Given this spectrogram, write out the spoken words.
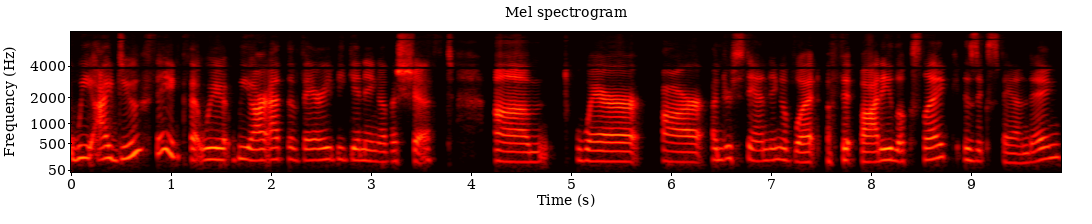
we i do think that we we are at the very beginning of a shift um, where our understanding of what a fit body looks like is expanding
